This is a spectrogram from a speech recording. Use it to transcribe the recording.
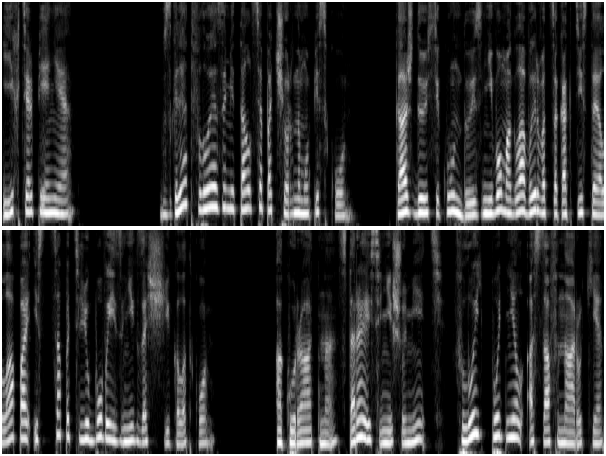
их терпения? Взгляд Флоя заметался по черному песку. Каждую секунду из него могла вырваться когтистая лапа и сцапать любого из них за щиколотку. Аккуратно, стараясь не шуметь, Флой поднял Асаф на руки.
